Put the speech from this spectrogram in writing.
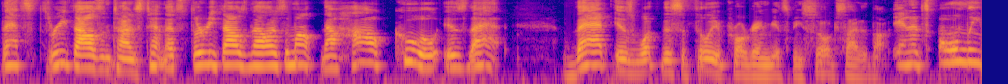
that's 3000 times 10. That's $30,000 a month. Now, how cool is that? That is what this affiliate program gets me so excited about. And it's only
